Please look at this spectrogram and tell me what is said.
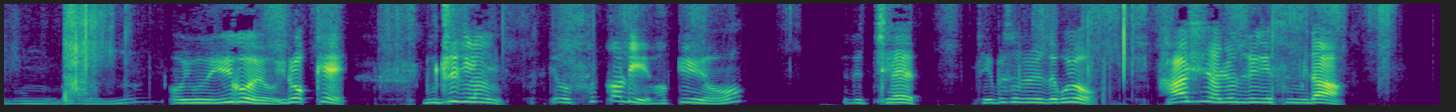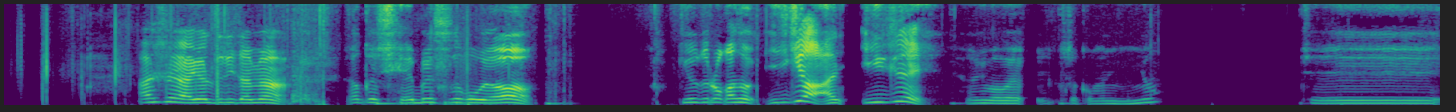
뭐, 뭐였나? 어, 이거, 이거예요. 이렇게, 무지개 계속 색깔이 바뀌어요. 이렇게 잽, 잽을 써줘야 되고요. 다시 알려드리겠습니다. 다시 알려드리자면, 이렇게 잽을 쓰고요. 뒤에 들어가서, 이게, 아, 이게, 봐봐요. 잠깐만요. 제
